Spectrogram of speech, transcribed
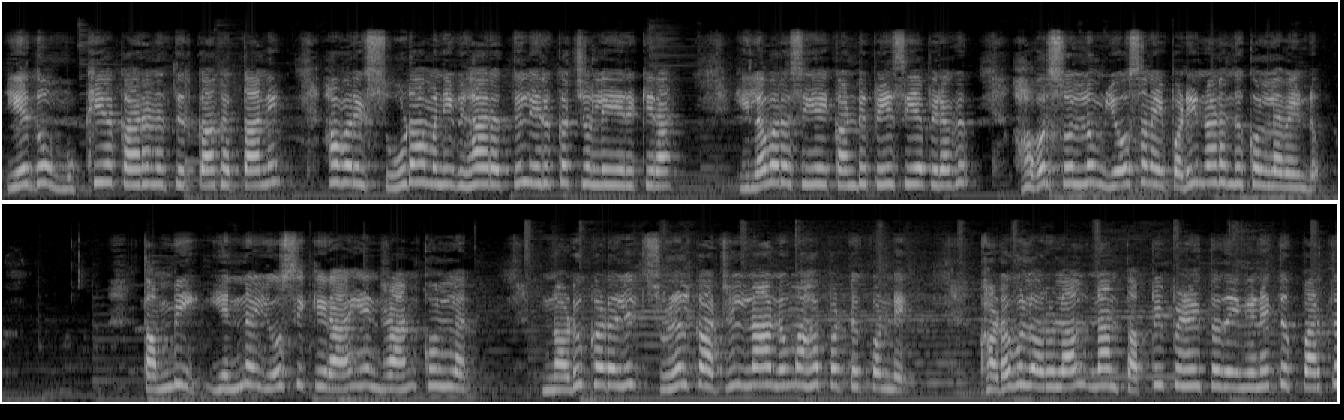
ஏதோ முக்கிய காரணத்திற்காகத்தானே அவரை சூடாமணி விகாரத்தில் இருக்கச் சொல்லியிருக்கிறார் இளவரசியை கண்டு பேசிய பிறகு அவர் சொல்லும் யோசனைப்படி நடந்து கொள்ள வேண்டும். தம்பி என்ன யோசிக்கிறாய்? என்றான் கொல்லன். நடுக்கடலில் சுழல் காற்றில் நானும் அகப்பட்டு கொண்டேன். கடவுள் அருளால் நான் தப்பி பிழைத்ததை நினைத்து பார்த்து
